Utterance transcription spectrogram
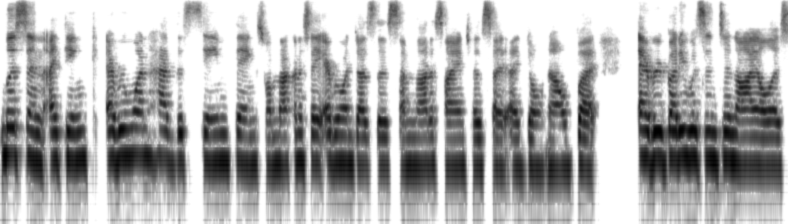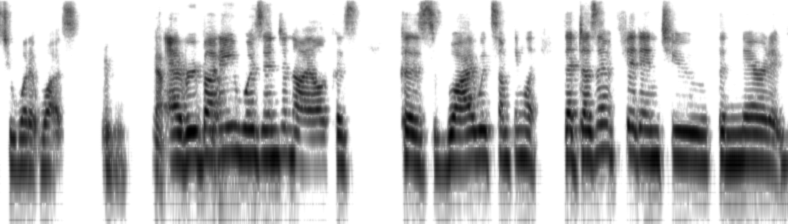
listen i think everyone had the same thing so i'm not going to say everyone does this i'm not a scientist I, I don't know but everybody was in denial as to what it was Mhm. Yeah. everybody was in denial because because why would something like that doesn't fit into the narrative?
